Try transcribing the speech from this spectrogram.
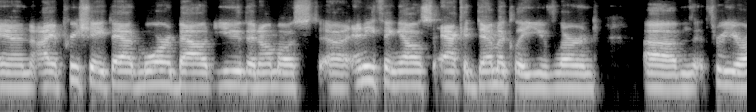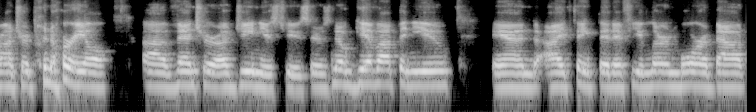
and I appreciate that more about you than almost uh, anything else academically you've learned um, through your entrepreneurial uh, venture of Genius Juice. There's no give up in you. And I think that if you learn more about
